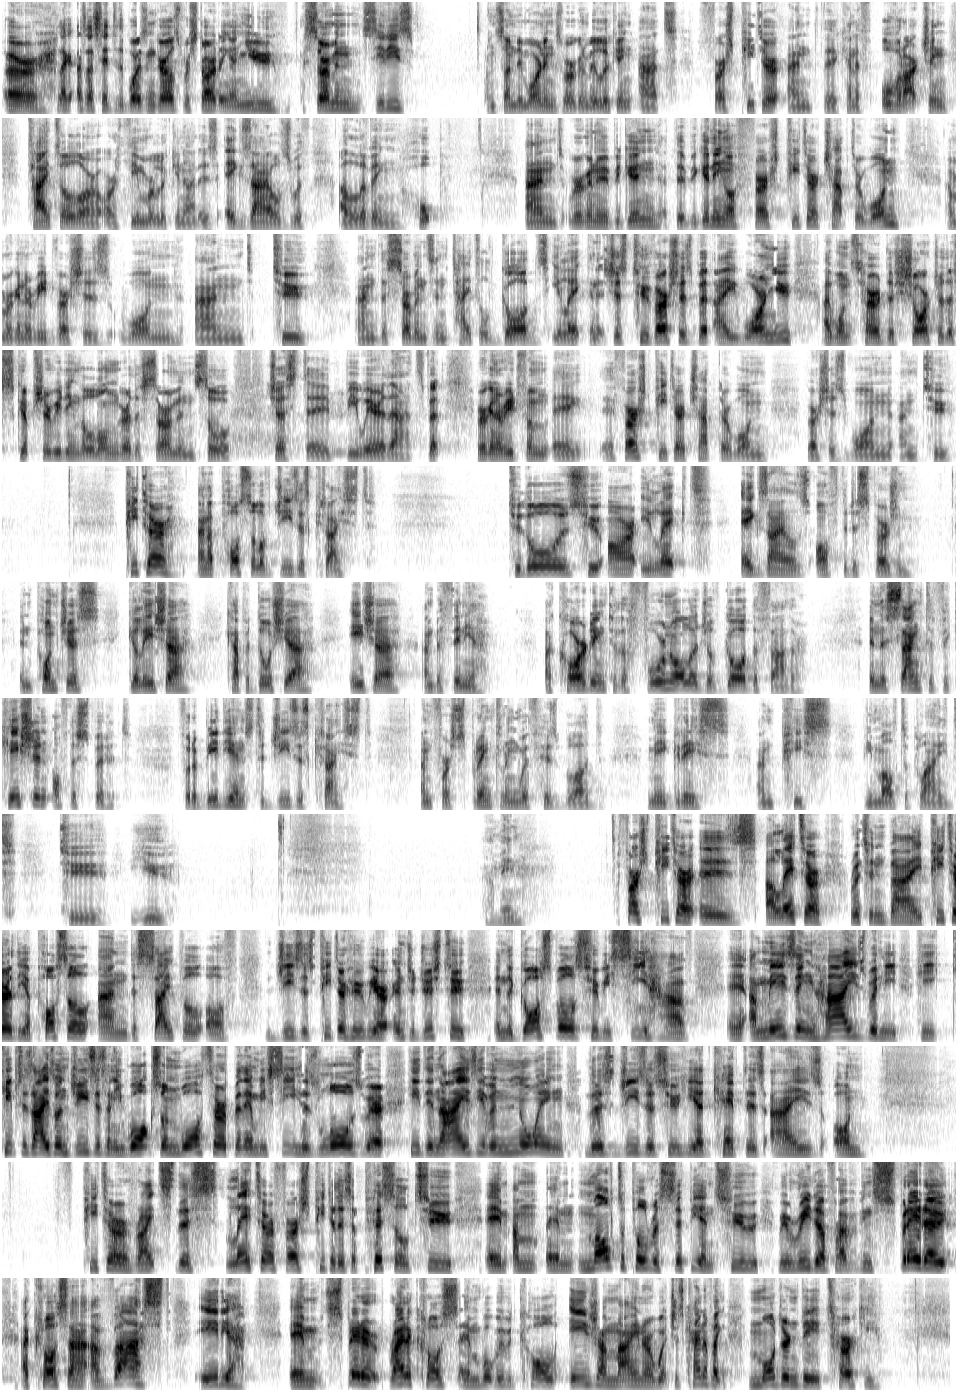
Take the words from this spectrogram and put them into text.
Or, like as I said to the boys and girls, we're starting a new sermon series. On Sunday mornings, we're going to be looking at First Peter, and the kind of overarching title or, or theme we're looking at is Exiles with a Living Hope. And we're going to begin at the beginning of First Peter chapter 1, and we're going to read verses 1 and 2 and this sermon's entitled God's Elect. And it's just two verses, but I warn you, I once heard the shorter the scripture reading, the longer the sermon. So just uh, beware of that. But we're going to read from uh, 1 uh, Peter chapter 1, verses 1 and 2. Peter, an apostle of Jesus Christ, to those who are elect exiles of the dispersion in Pontus, Galatia, Cappadocia, Asia, and Bithynia, according to the foreknowledge of God the Father, in the sanctification of the Spirit, for obedience to Jesus Christ, and for sprinkling with his blood. May grace and peace be multiplied to you. Amen. First Peter is a letter written by Peter, the apostle and disciple of Jesus. Peter, who we are introduced to in the Gospels, who we see have uh, amazing highs where he, he keeps his eyes on Jesus and he walks on water, but then we see his lows where he denies even knowing this Jesus who he had kept his eyes on. Peter writes this letter, First Peter, this epistle to um, um, um, multiple recipients who we read of have been spread out across a, a vast area. Um, spread out right across um, what we would call Asia Minor, which is kind of like modern day Turkey.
